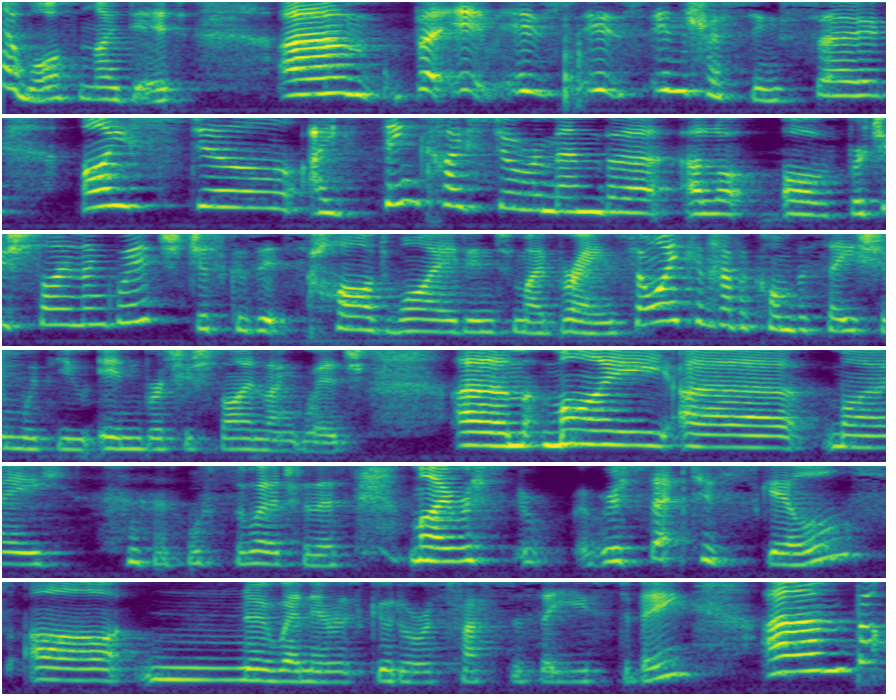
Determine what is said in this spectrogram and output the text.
there was, and I did. Um, but it, it's it's interesting. So I still, I think I still remember a lot of British Sign Language just because it's hardwired into my brain. So I can have a conversation with you in British Sign Language. Um, my, uh, my, what's the word for this? My re- receptive skills are nowhere near as good or as fast as they used to be. Um, but,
